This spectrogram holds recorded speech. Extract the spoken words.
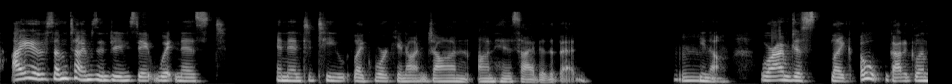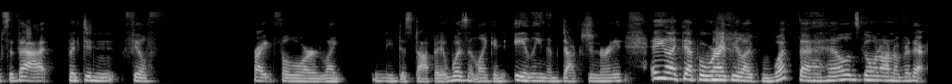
I have sometimes in dream state witnessed an entity like working on John on his side of the bed. Mm. You know, mm. where I'm just like, oh, got a glimpse of that, but didn't feel frightful or like need to stop it. It wasn't like an alien abduction or anything, anything like that, but where I'd be like, what the hell is going on over there?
